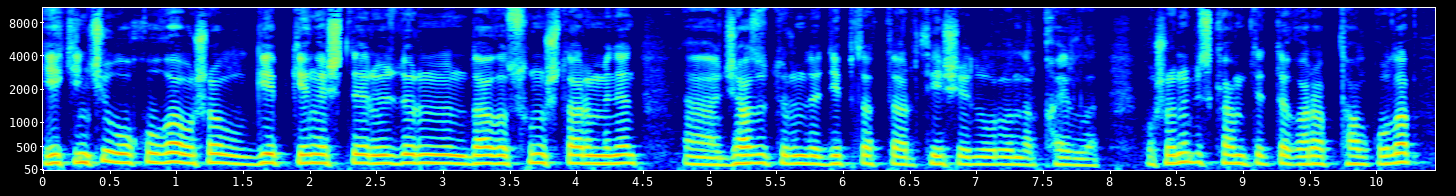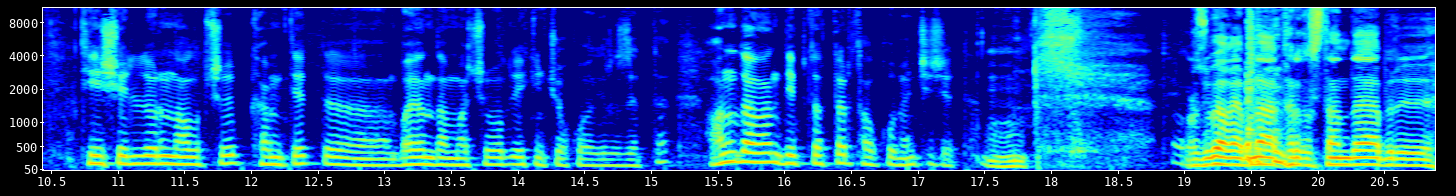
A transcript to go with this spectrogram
Экинчи окууга ошол кеп кеңештер өздөрүнүн дагы сунуштары менен жазуу түрүндө депутаттар тиешелүү органдар кайрылат. Ошону биз комитетте карап талкуулап тиешелүүлөрүн алып чыгып комитет баяндамачы болуп экинчи окууга киргизет да. Аны дагы анан депутаттар талкуу менен чечет. Орозбек агай мына кыргызстанда бир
